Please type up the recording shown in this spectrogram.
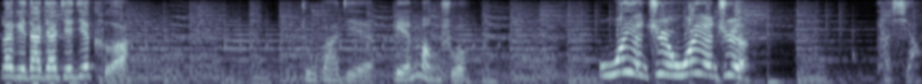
来给大家解解渴。”猪八戒连忙说：“我也去，我也去。”他想，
